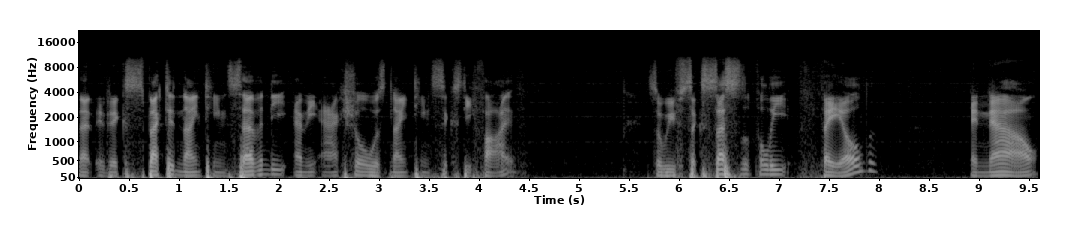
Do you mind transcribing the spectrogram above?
that it expected 1970 and the actual was 1965. So we've successfully failed and now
